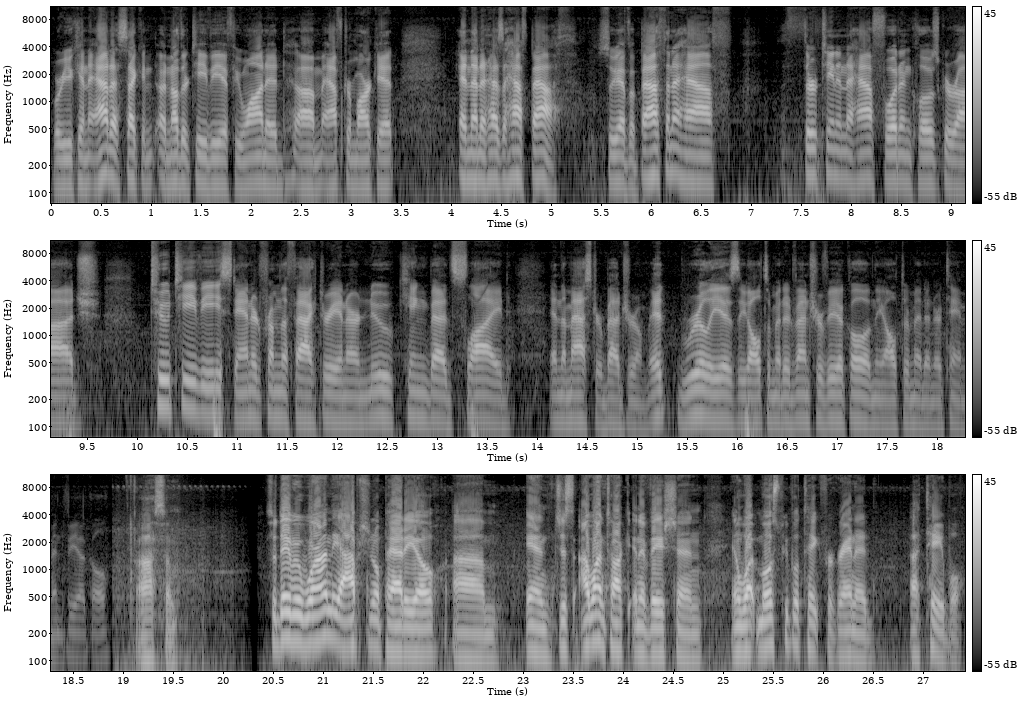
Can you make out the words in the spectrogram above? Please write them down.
where you can add a second another TV if you wanted um, aftermarket, and then it has a half bath. So you have a bath and a half, 13 and a half foot enclosed garage, two TVs standard from the factory, and our new king bed slide in the master bedroom. It really is the ultimate adventure vehicle and the ultimate entertainment vehicle. Awesome. So David, we're on the optional patio, um, and just I want to talk innovation and what most people take for granted, a table.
